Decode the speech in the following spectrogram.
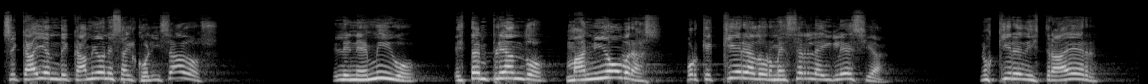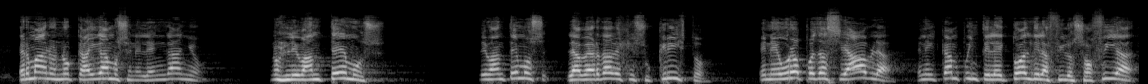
se caían de camiones alcoholizados. El enemigo está empleando maniobras porque quiere adormecer la iglesia, nos quiere distraer. Hermanos, no caigamos en el engaño, nos levantemos, levantemos la verdad de Jesucristo. En Europa ya se habla en el campo intelectual de la filosofía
